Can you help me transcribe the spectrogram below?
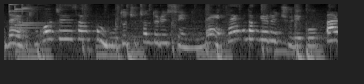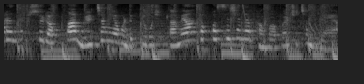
네, 두 가지 사용법 모두 추천드릴 수 있는데 사용 단계를 줄이고 빠른 흡수력과 밀착력을 느끼고 싶다면 섞어 쓰시는 방법을 추천드려요.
